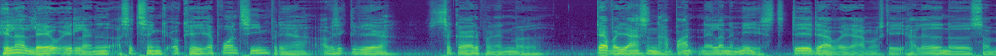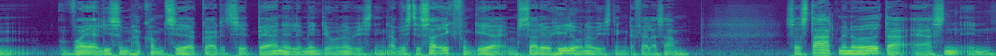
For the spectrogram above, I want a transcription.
hellere lave et eller andet, og så tænke, okay, jeg bruger en time på det her, og hvis ikke det virker, så gør jeg det på en anden måde. Der, hvor jeg sådan har brændt nallerne mest, det er der, hvor jeg måske har lavet noget, som, hvor jeg ligesom har kommet til at gøre det til et bærende element i undervisningen. Og hvis det så ikke fungerer, så er det jo hele undervisningen, der falder sammen. Så start med noget, der er sådan en,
